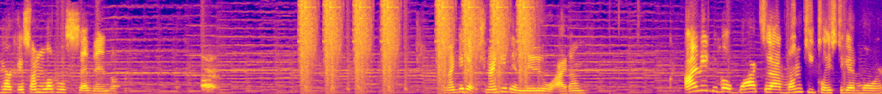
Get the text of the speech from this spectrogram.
Marcus, I'm level seven. Alright. Can I get a Can I get a new item? I need to go back to that monkey place to get more.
